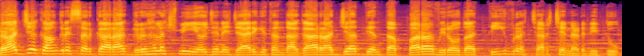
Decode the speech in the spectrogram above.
ರಾಜ್ಯ ಕಾಂಗ್ರೆಸ್ ಸರ್ಕಾರ ಗೃಹಲಕ್ಷ್ಮಿ ಯೋಜನೆ ಜಾರಿಗೆ ತಂದಾಗ ರಾಜ್ಯಾದ್ಯಂತ ಪರ ವಿರೋಧ ತೀವ್ರ ಚರ್ಚೆ ನಡೆದಿತ್ತು.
